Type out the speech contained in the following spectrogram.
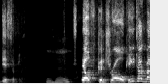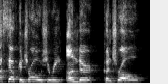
Discipline, hmm self control. Can you talk about self control, Cherie? Under control.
